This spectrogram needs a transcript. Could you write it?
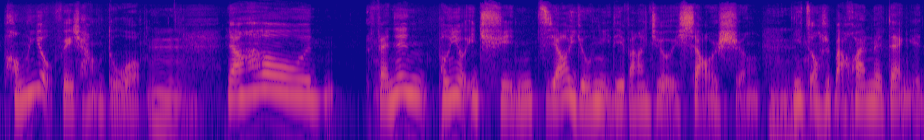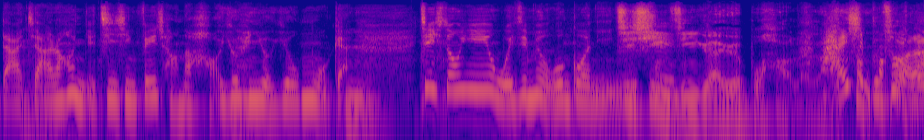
朋友非常多，嗯，然后。反正朋友一群，只要有你地方就有笑声。嗯、你总是把欢乐带给大家，嗯、然后你的记性非常的好，又很有幽默感。嗯、这些东西我已经没有问过你，记性已经越来越不好了啦，还是不错啦。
